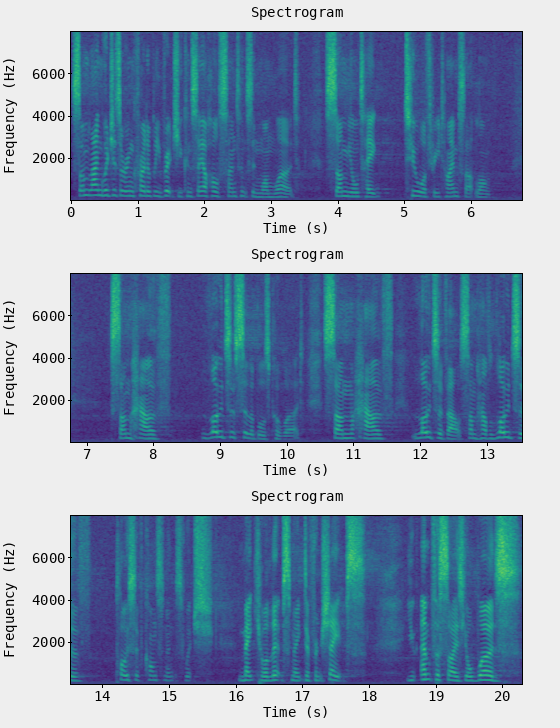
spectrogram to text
Some languages are incredibly rich. You can say a whole sentence in one word. Some you'll take two or three times that long. Some have loads of syllables per word. Some have loads of vowels. Some have loads of plosive consonants which make your lips make different shapes. You emphasize your words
